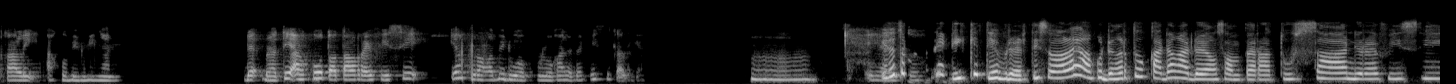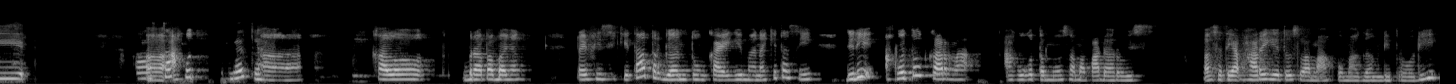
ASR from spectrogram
kali aku bimbingan berarti aku total revisi ya kurang lebih 20 kali revisi kali ya hmm. Iya, itu tuh kayak dikit ya berarti soalnya yang aku dengar tuh kadang ada yang sampai ratusan direvisi. uh, aku lihat ya. Uh, kalau berapa banyak revisi kita tergantung kayak gimana kita sih. Jadi aku tuh karena aku ketemu sama Pak Darwis uh, setiap hari gitu selama aku magang di prodi.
